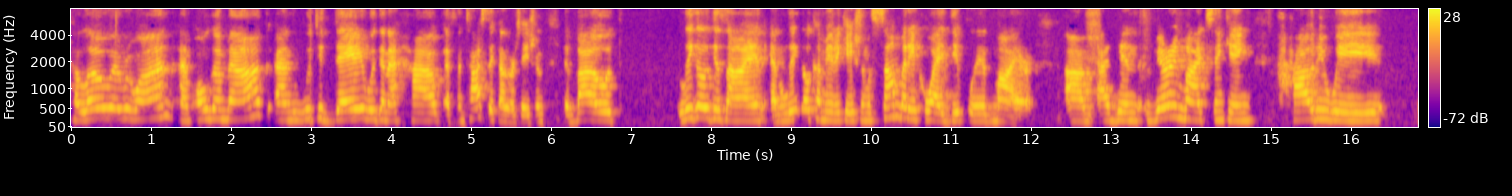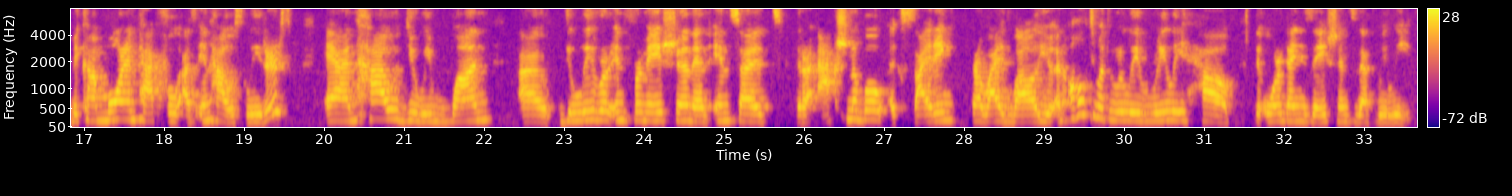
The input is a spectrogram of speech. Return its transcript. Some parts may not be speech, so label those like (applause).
Hello, everyone. I'm Olga Mack, and we, today we're going to have a fantastic conversation about legal design and legal communication with somebody who I deeply admire. Um, I've been very much thinking, how do we become more impactful as in-house leaders, and how do we one uh, deliver information and insights that are actionable, exciting, provide value, and ultimately really help the organizations that we lead.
